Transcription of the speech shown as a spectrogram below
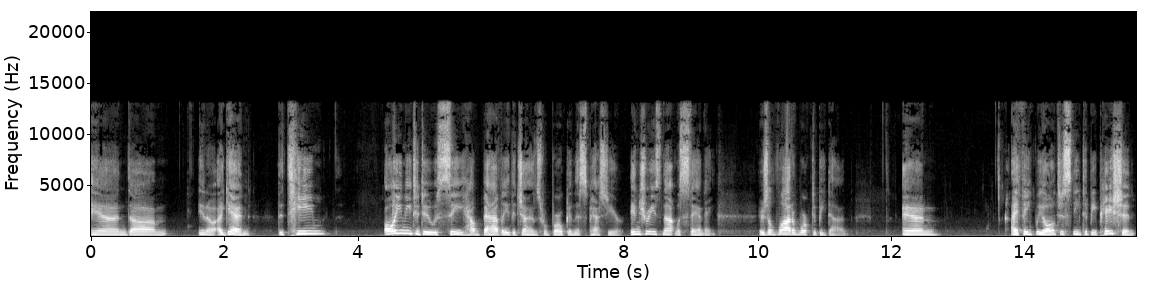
And, um, you know, again, the team, all you need to do is see how badly the Giants were broken this past year, injuries notwithstanding. There's a lot of work to be done. And I think we all just need to be patient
